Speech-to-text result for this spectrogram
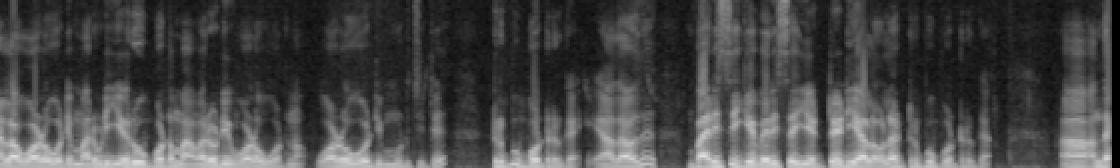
நல்லா உழவு ஓட்டி மறுபடியும் எருவு போட்டு மறுபடியும் உழவு ஓட்டணும். உழவு ஓட்டி முடிச்சுட்டு ட்ரிப்பு போட்டிருக்கேன். அதாவது வரிசைக்கு வரிசை எட்டு அடி அளவில் ட்ரிப்பு போட்டிருக்கேன். அந்த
